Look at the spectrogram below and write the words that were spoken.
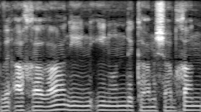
ואחרנין אינון דקם שבחן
